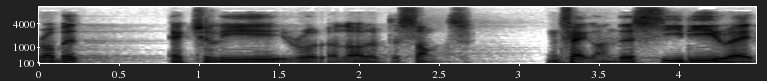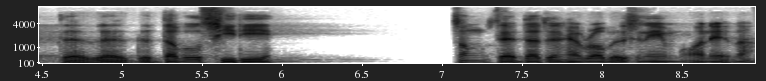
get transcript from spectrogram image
Robert actually wrote a lot of the songs. In fact, on the CD, right, the the, the double CD, songs that doesn't have Robert's name on it, lah.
